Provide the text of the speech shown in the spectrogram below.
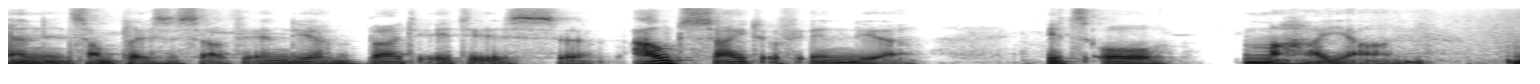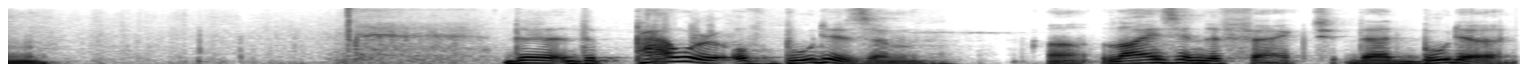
and in some places South India, but it is uh, outside of India. It's all Mahayana. Hmm. The, the power of Buddhism uh, lies in the fact that Buddha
